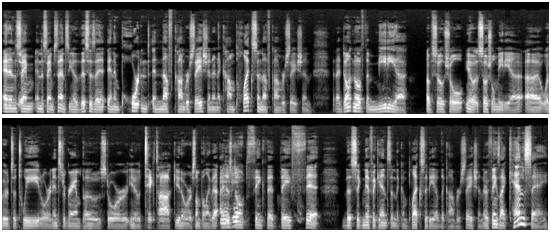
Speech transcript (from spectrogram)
And in the same in the same sense, you know, this is a, an important enough conversation and a complex enough conversation that I don't know if the media of social, you know, social media, uh, whether it's a tweet or an Instagram post or you know TikTok, you know, or something like that. I just Mhm. don't think that they fit the significance and the complexity of the conversation. There are things I can say,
